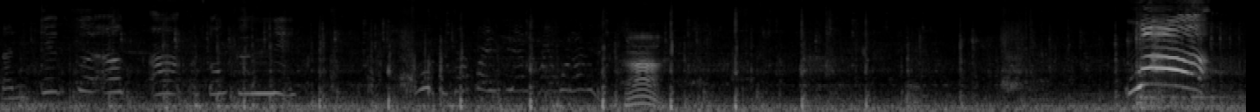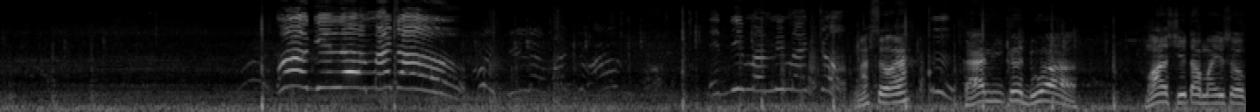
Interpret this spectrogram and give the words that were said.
Cantik ke ah ah. Token ni. Oh, siapa yang dia nak main bola ni? Ha. Wah! Wah, gila masuk. Gila masuk ah. Jadi mami masuk. Masuk eh. Hmm. Kali kedua. Masyita Mayusuf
